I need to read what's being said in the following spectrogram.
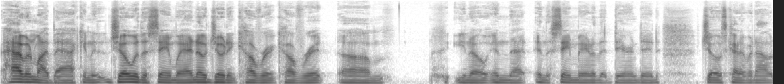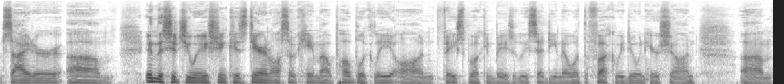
having my back, and Joe the same way. I know Joe didn't cover it, cover it. Um, you know, in that in the same manner that Darren did. Joe's kind of an outsider um, in the situation because Darren also came out publicly on Facebook and basically said, you know, what the fuck are we doing here, Sean? Um,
